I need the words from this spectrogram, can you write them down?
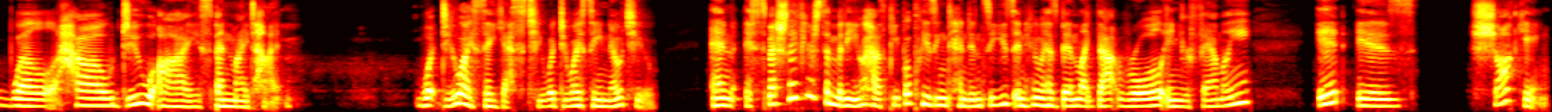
Well, how do I spend my time? what do I say yes to? What do I say no to? And especially if you're somebody who has people pleasing tendencies and who has been like that role in your family, it is shocking.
